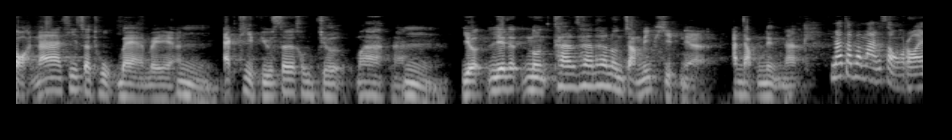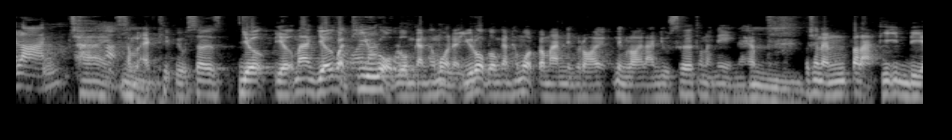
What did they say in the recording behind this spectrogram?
ก่อนหน้าที่จะถูกแบนไปเนี่ยอืม active user เขาเยอะมากนะอืมเยอะเรียกนนถ้าถ้าถ้านนจำไม่ผิดเนี่ยอันดับหนึ่งนะ น่าจะประมาณ 200 ล้าน ใช่ค่ะสำหรับ active user เยอะเยอะมากเยอะกว่าที่200ยุโรปล้านคนรวมกันทั้งหมดอะยุโรปรวมกันทั้งหมดประมาณ 100 100 ล้าน user เท่านั้นเองนะครับอืมเพราะฉะนั้นตลาดที่อินเดีย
